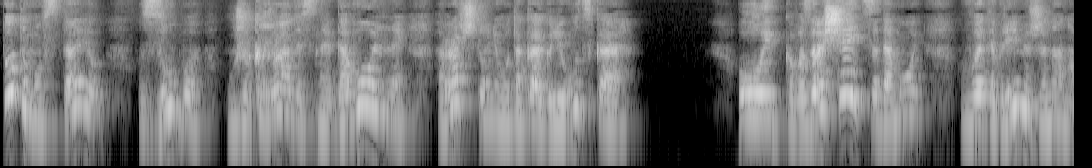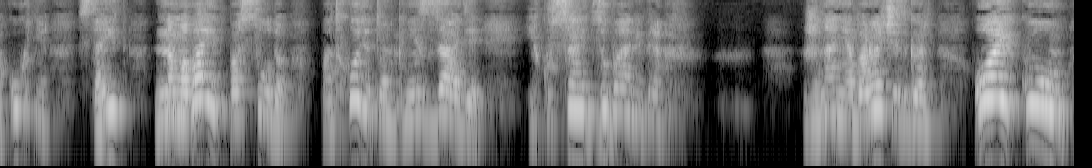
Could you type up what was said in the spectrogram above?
Тот ему вставил зубы. Мужик радостный, довольный, рад, что у него такая голливудская улыбка. Возвращается домой. В это время жена на кухне стоит, намывает посуду. Подходит он к ней сзади и кусает зубами прям Жена, не оборачиваясь, говорит, ой, кум,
